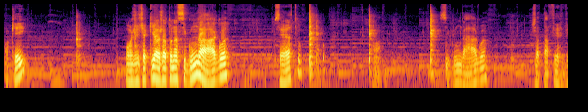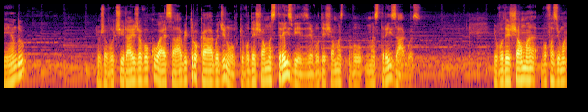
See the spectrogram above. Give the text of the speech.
Ok? Bom, gente, aqui ó, já estou na segunda água, certo? Ó, segunda água, já está fervendo. Eu já vou tirar e já vou coar essa água e trocar a água de novo, que eu vou deixar umas três vezes. Eu vou deixar umas, vou, umas três águas. Eu vou deixar uma, vou fazer uma,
